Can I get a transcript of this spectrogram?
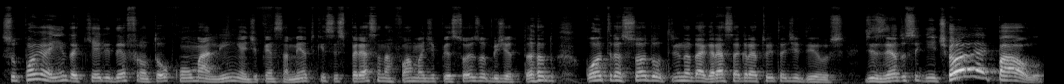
Suponho ainda que ele defrontou com uma linha de pensamento que se expressa na forma de pessoas objetando contra a sua doutrina da graça gratuita de Deus, dizendo o seguinte: Oi, Paulo,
